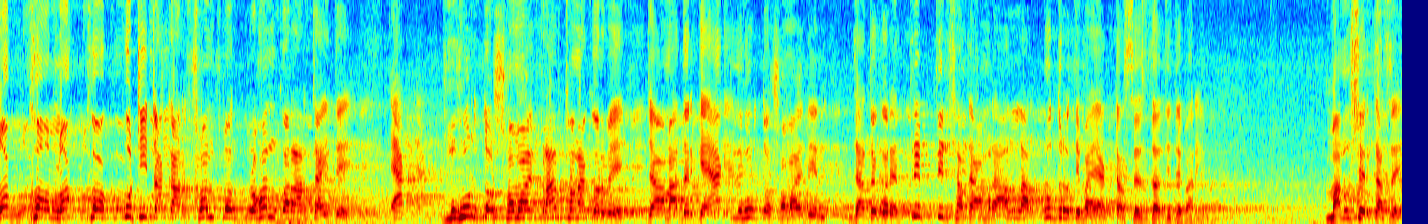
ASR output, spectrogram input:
লক্ষ লক্ষ কোটি টাকার সম্পদ গ্রহণ করার চাইতে এক মুহূর্ত সময় প্রার্থনা করবে যে আমাদেরকে এক মুহূর্ত সময় দিন, যাতে করে তৃপ্তির সাথে আমরা আল্লাহর কুদরতি ভাই একটা সেজদা দিতে পারি। মানুষের কাছে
